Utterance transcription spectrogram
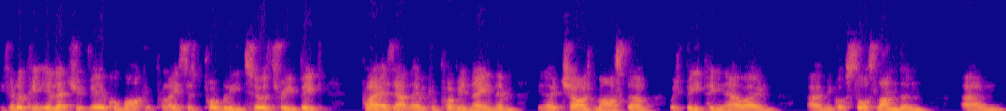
if you look at the electric vehicle marketplace, there's probably two or three big players out there. We could probably name them, you know, Charge Master, which BP now own. Um, you've got Source London. Um,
